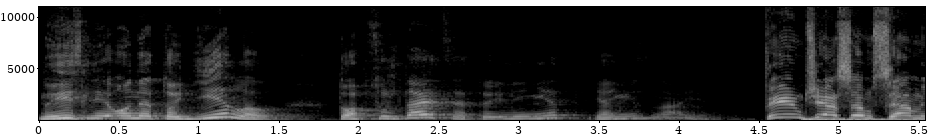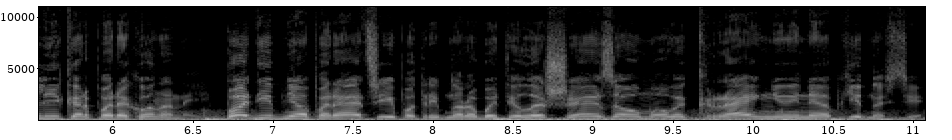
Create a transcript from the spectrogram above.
Но если он это делал, то обсуждается это или нет, я не знаю. Тим часом сам лікар переконаний, подібні операції потрібно робити лише за умови крайньої необхідності.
